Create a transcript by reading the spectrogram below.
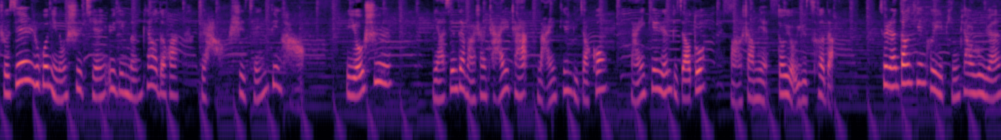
首先，如果你能事前预订门票的话，最好事前预定好。理由是，你要先在网上查一查哪一天比较空，哪一天人比较多，网上面都有预测的。虽然当天可以凭票入园，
